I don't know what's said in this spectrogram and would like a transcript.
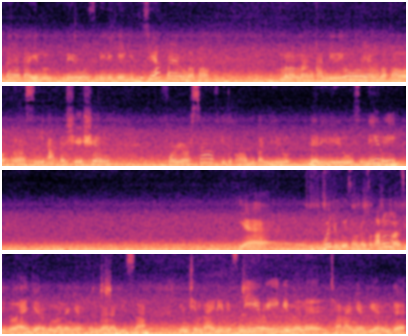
ngata-ngatain diri lu sendiri kayak gitu siapa yang bakal menenangkan diri lu yang bakal ngasih appreciation for yourself gitu. Kalau bukan diri dari diri lu sendiri ya gue juga sampai sekarang masih belajar gimana gimana bisa mencintai diri sendiri gimana caranya biar nggak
